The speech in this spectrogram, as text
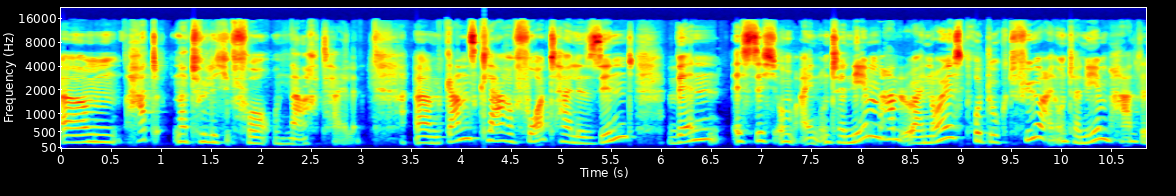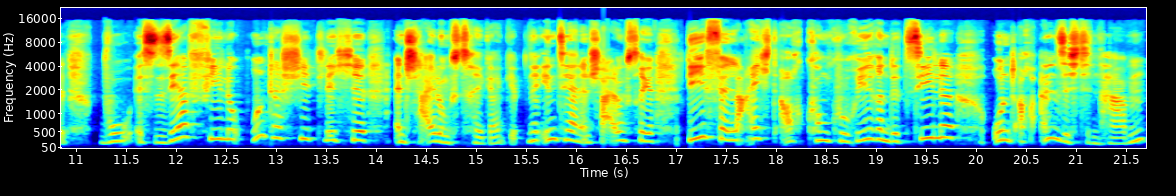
ähm, hat natürlich Vor- und Nachteile. Ähm, ganz klare Vorteile sind, wenn es sich um ein Unternehmen handelt oder ein neues Produkt für ein Unternehmen handelt, wo es sehr viele unterschiedliche Entscheidungsträger gibt, ne, interne Entscheidungsträger, die vielleicht auch konkurrierende Ziele und auch Ansichten haben,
